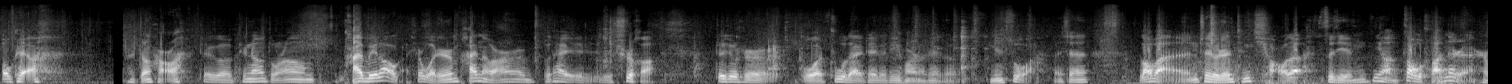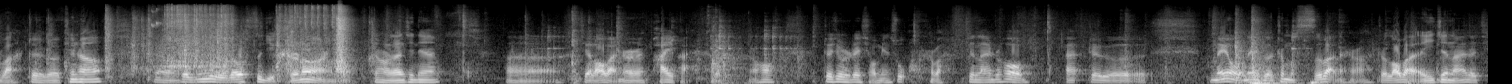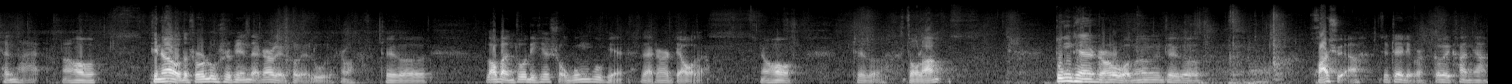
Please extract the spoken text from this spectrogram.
OK 啊，正好啊，这个平常总让拍 Vlog，其实我这人拍那玩意儿不太适合。这就是我住在这个地方的这个民宿啊。咱先，老板这个人挺巧的，自己你想造船的人是吧？这个平常，嗯，这屋子都自己持呢什么。正好咱今天，呃，借老板这儿拍一拍是吧？然后这就是这小民宿是吧？进来之后，哎，这个。没有那个这么死板的事啊！这老板一进来的前台，然后平常有的时候录视频在这儿给各位录的是吧？这个老板做的一些手工物品在这儿雕的，然后这个走廊，冬天的时候我们这个滑雪啊，就这里边各位看一下，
